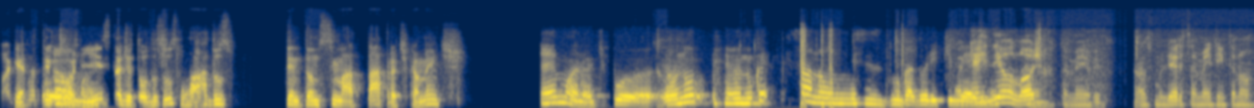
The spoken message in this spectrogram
Uma guerra terrorista de todos os lados, tentando se matar praticamente. É, mano, tipo, eu, não, eu nunca lutando nesses lugares do Oriente É Médio. guerra né? ideológica também, velho. As mulheres também tentando,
